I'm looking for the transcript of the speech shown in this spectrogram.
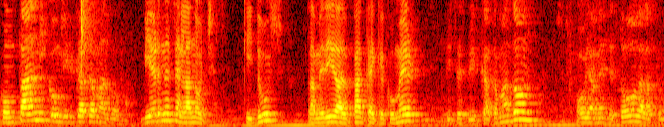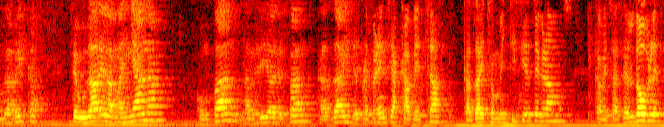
con pan y con Birkat Amazon, viernes en la noche, Kiddush, la medida del pan que hay que comer, dices Birkat Amazon, obviamente toda la seudá rica, seudá de la mañana con pan, la medida del pan, kazai, de preferencia kabetza, kazai son 27 gramos, kabetza es el doble,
